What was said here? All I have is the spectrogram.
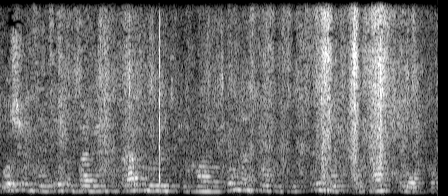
злочинів, за які передбачені покарання вигляді позбавлення волі на строк від 20 до 15 років.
